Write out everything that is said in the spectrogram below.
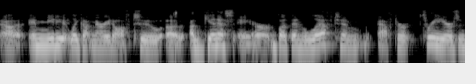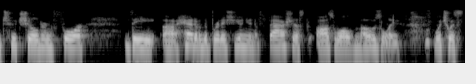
uh, immediately got married off to a, a, Guinness heir, but then left him after three years and two children for the uh, head of the British Union of Fascists, Oswald Mosley, which was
